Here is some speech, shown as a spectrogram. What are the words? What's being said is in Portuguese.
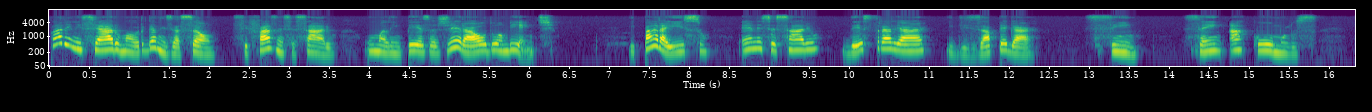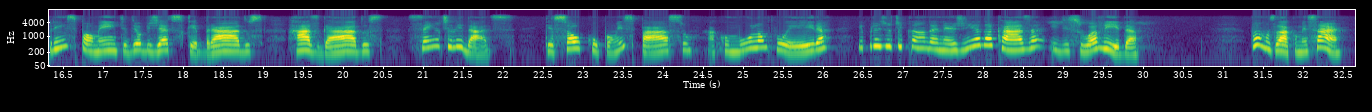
Para iniciar uma organização, se faz necessário uma limpeza geral do ambiente. E para isso é necessário destralhar e desapegar. Sim, sem acúmulos, principalmente de objetos quebrados, rasgados, sem utilidades, que só ocupam espaço, acumulam poeira e prejudicando a energia da casa e de sua vida. Vamos lá começar?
